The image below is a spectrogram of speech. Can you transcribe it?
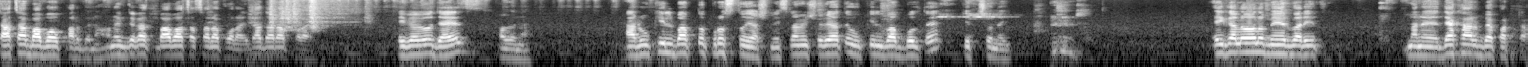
চাচা বাবাও পারবে না। অনেক জায়গায় বাবা চাচারা পড়ায়, দাদারা পড়ায়। এইভাবেও জায়েজ হবে না। আর উকিল বাপ তো প্রশ্নই আসেনি। ইসলামী শরিয়াতে উকিল বাপ বলতে কিচ্ছু নেই। এই গেল হলো মেয়ের বাড়ির মানে দেখার ব্যাপারটা।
